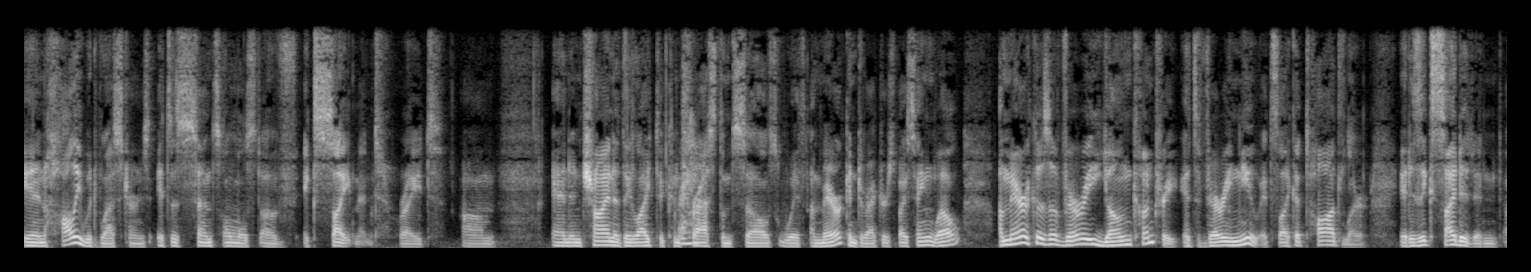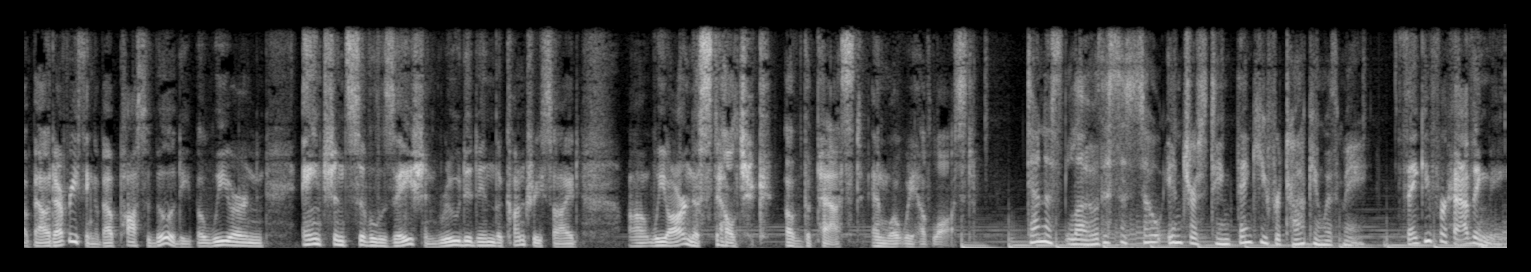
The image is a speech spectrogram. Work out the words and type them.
in Hollywood westerns, it's a sense almost of excitement, right? Um, And in China, they like to contrast right. themselves with American directors by saying, well, America is a very young country. It's very new. It's like a toddler. It is excited in, about everything, about possibility. But we are an ancient civilization rooted in the countryside. Uh, we are nostalgic of the past and what we have lost. Dennis Lo, this is so interesting. Thank you for talking with me. Thank you for having me.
